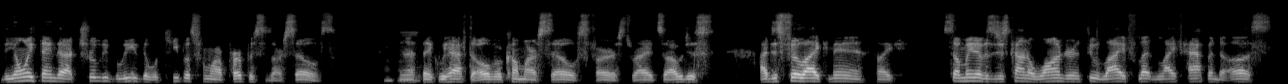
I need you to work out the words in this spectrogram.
the only thing that I truly believe that will keep us from our purpose is ourselves. Mm-hmm. And I mm-hmm. think we have to overcome ourselves first, right? So I would just, I just feel like, man, like so many of us just kind of wandering through life, letting life happen to us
